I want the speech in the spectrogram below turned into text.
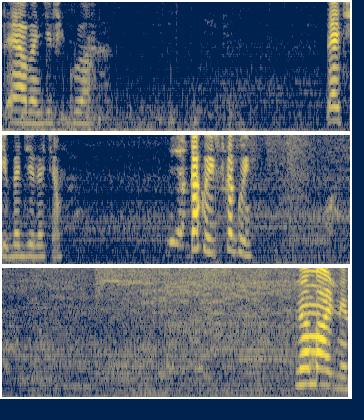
Teraz będzie figura. Leci, będzie leciał. Wiem. Wskakuj, wskakuj. Normalny.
